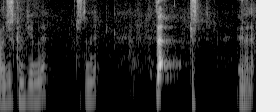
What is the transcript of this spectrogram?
Can I just come to you a minute? Just a minute? Just in a minute.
